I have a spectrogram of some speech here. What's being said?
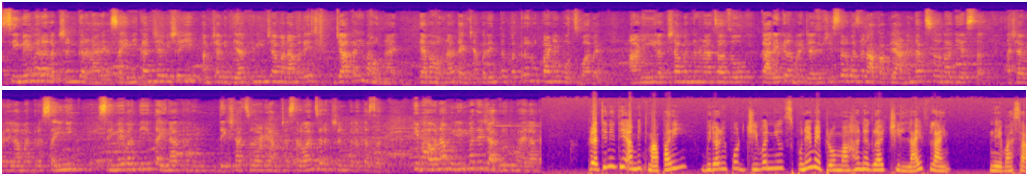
सीमेवर रक्षण करणाऱ्या सैनिकांच्या विषयी आमच्या विद्यार्थिनींच्या मनामध्ये ज्या काही भावना आहेत त्या भावना त्यांच्यापर्यंत पत्ररूपाने पोचवाव्यात. आणि रक्षाबंधनाचा जो कार्यक्रम आहे ज्या दिवशी सर्वजण आपापल्या आनंदात सहभागी असतात अशा वेळेला मात्र सैनिक सीमेवरती तैनात राहून देशाचं आणि आमच्या सर्वांचं रक्षण करत असत ही भावना मुलींमध्ये जागृत व्हायला प्रतिनिधी Amit Mapari bureau report Jeevan news Pune metro महानगराची life line Nevasa.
